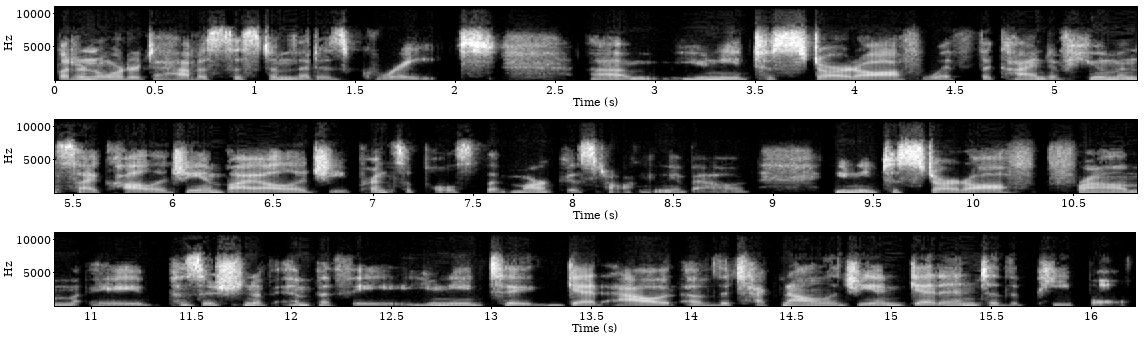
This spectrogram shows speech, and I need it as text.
But in order to have a system that is great um, you need to start off with the kind of human psychology and biology principles that mark is talking about. You need to start off from a position of empathy. You need to get out of the technology and get into the people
